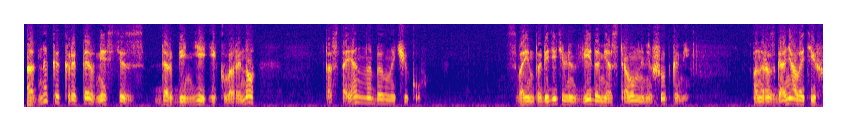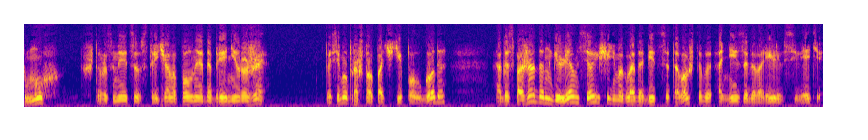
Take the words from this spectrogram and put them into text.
Однако Крете вместе с Дорбиньи и Клорено постоянно был на чеку. Своим победительным видом и остроумными шутками он разгонял этих мух, что, разумеется, встречало полное одобрение Роже. Посему прошло почти полгода, а госпожа Дангюлен все еще не могла добиться того, чтобы они заговорили в свете,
